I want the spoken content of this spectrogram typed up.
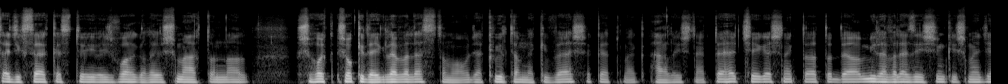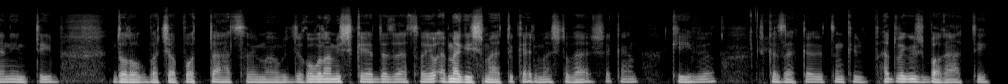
egyik szerkesztőjével és Varga Lajos Mártonnal so, sok ideig leveleztem, ahogy küldtem neki verseket, meg hála Istennek tehetségesnek tartott, de a mi levelezésünk is megy ilyen intim dologba csapott át, szóval már úgy rólam is kérdezett, szóval jó, megismertük egymást a verseken kívül, és közel kerültünk, hát végül is baráti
